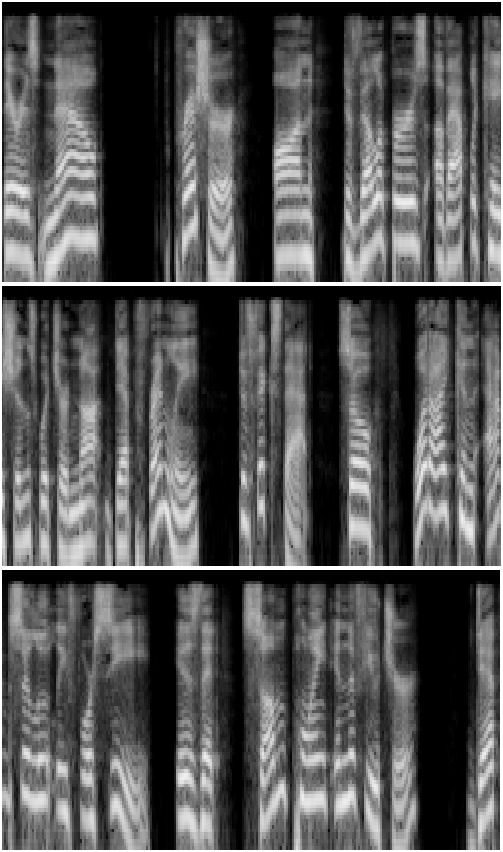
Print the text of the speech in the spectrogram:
there is now pressure on developers of applications which are not DEP friendly to fix that. So, what I can absolutely foresee is that some point in the future, DEP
